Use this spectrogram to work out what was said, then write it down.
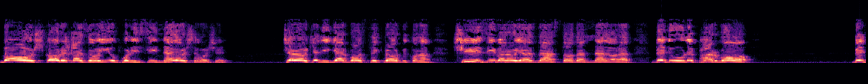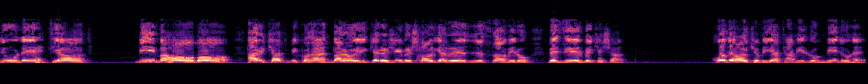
و آشکار غذایی و پلیسی نداشته باشه. چرا که دیگر باز تکرار می‌کنم چیزی برای از دست دادن ندارد. بدون پروا بدون احتیاط با حرکت می‌کنند برای اینکه رژیم اشغالگر اسلامی رو به زیر بکشند. خود حاکمیت همین رو می‌دونه.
